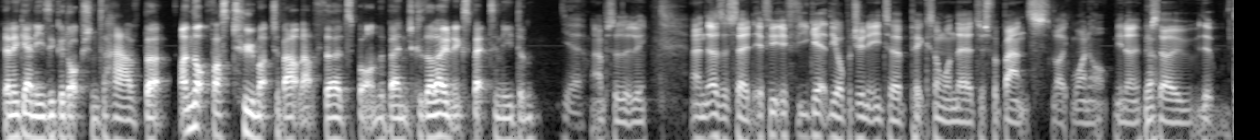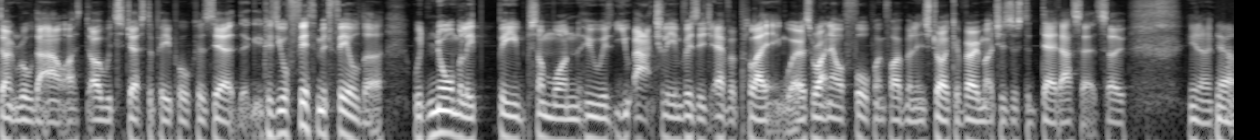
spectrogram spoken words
then again, he's a good option to have. But I'm not fussed too much about that third spot on the bench because I don't expect to need them. Yeah, absolutely. And as I said, if you if you get the opportunity to pick someone there just for bants, like why not? You know, Yeah. so th- don't rule that out. I, I would suggest to people because yeah, because your fifth midfielder would normally be someone who would you actually envisage ever playing, whereas right now a 4.5 million striker very much is just a dead asset. So, you know, Yeah.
